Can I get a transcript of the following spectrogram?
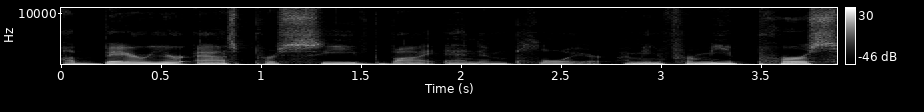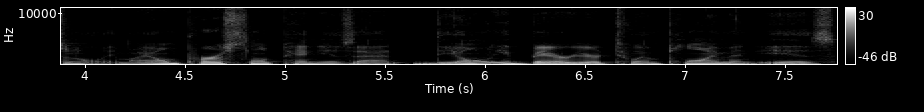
a barrier as perceived by an employer. I mean, for me personally, my own personal opinion is that the only barrier to employment is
